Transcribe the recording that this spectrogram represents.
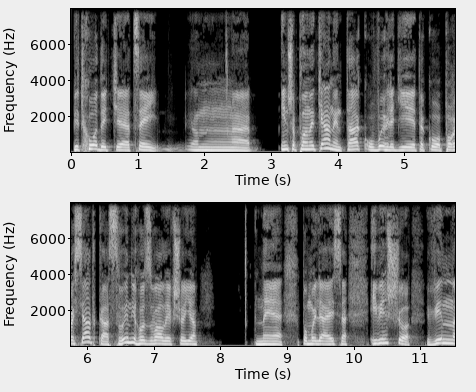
підходить е, цей ем, іншопланетянин, так, у вигляді такого поросятка, свин його звали, якщо я не помиляюся. І він що? Він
